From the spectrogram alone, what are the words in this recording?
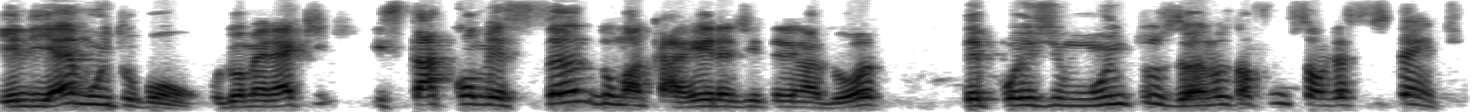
Ele é muito bom. O Domenech está começando uma carreira de treinador depois de muitos anos na função de assistente.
